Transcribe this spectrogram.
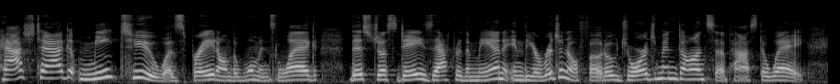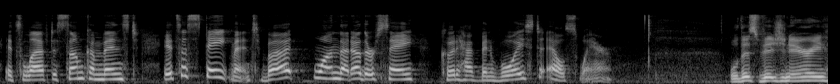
Hashtag Me Too was sprayed on the woman's leg. This just days after the man in the original photo, George Mendonca, passed away. It's left some convinced it's a statement, but one that others say could have been voiced elsewhere. Well, this visionary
